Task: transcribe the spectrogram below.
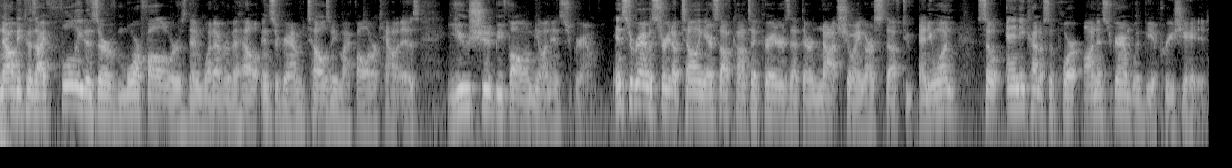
Now, because I fully deserve more followers than whatever the hell Instagram tells me my follower count is, you should be following me on Instagram. Instagram is straight up telling airsoft content creators that they're not showing our stuff to anyone, so any kind of support on Instagram would be appreciated.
